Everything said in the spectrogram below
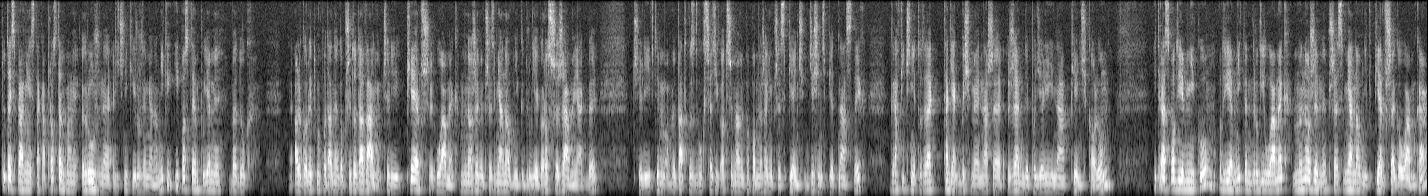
Tutaj sprawa nie jest taka prosta, bo mamy różne liczniki, różne mianowniki i postępujemy według algorytmu podanego przy dodawaniu, czyli pierwszy ułamek mnożymy przez mianownik drugiego, rozszerzamy jakby, czyli w tym wypadku z 2 trzecich otrzymamy po pomnożeniu przez 5 10 piętnastych. Graficznie to tak, tak jakbyśmy nasze rzędy podzielili na 5 kolumn. I teraz w odjemniku, odjemnik, ten drugi ułamek, mnożymy przez mianownik pierwszego ułamka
